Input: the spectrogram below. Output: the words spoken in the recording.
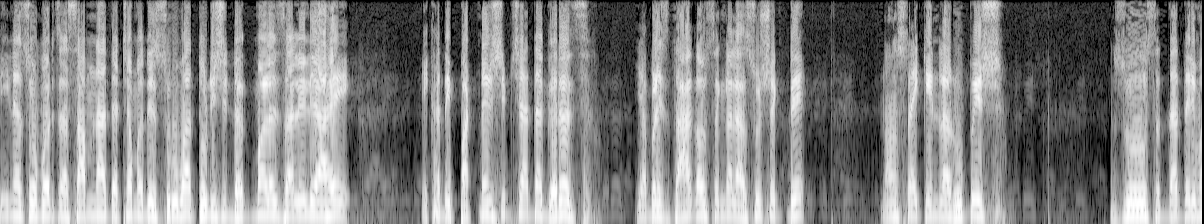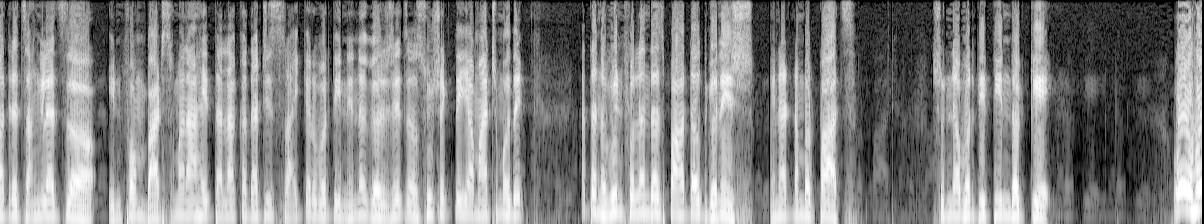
तीन ओव्हरचा सामना त्याच्यामध्ये सुरुवात थोडीशी ढगमळत झालेली आहे. एखादी पार्टनरशिपची आता गरज यावेळेस दहा गाव संघाला असू शकते. नॉन स्ट्राईक एंडला रुपेश जो सध्या तरी मात्र चांगल्याच इन्फॉर्म बॅट्समन आहे. त्याला कदाचित स्ट्रायकर वरती नेणं गरजेचं असू शकते या मॅच मध्ये. आता नवीन फलंदाज पाहत आहोत गणेश इनाट नंबर पाच. शून्यावरती तीन धक्के. ओ हो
